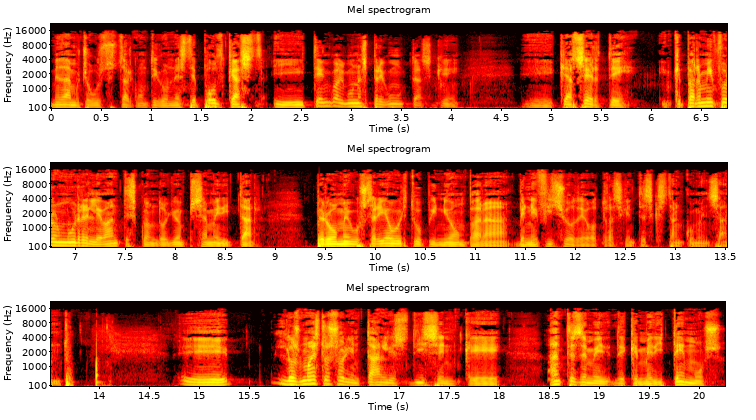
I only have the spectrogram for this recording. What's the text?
me da mucho gusto estar contigo en este podcast y tengo algunas preguntas que, eh, que hacerte que para mí fueron muy relevantes cuando yo empecé a meditar, pero me gustaría oír tu opinión para beneficio de otras gentes que están comenzando. Eh, los maestros orientales dicen que antes de, que meditemos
